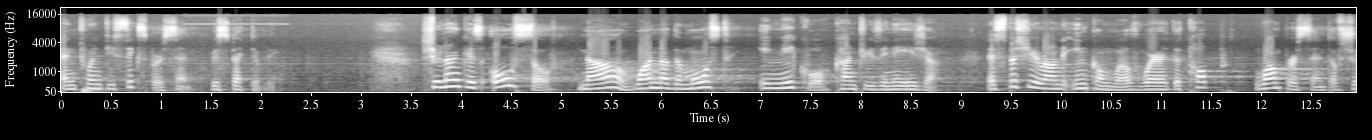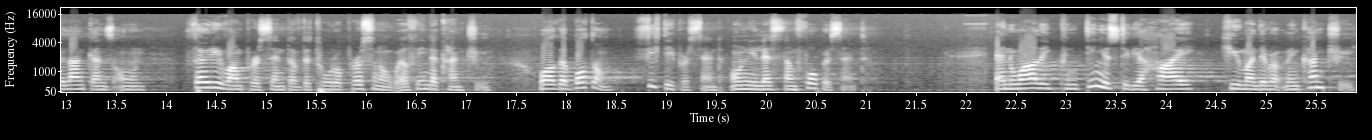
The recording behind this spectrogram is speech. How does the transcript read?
and 26% respectively. Sri Lanka is also now one of the most unequal countries in Asia especially around the income wealth, where the top 1% of Sri Lankans own 31% of the total personal wealth in the country, while the bottom 50% only less than 4%. And while it continues to be a high human development country,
